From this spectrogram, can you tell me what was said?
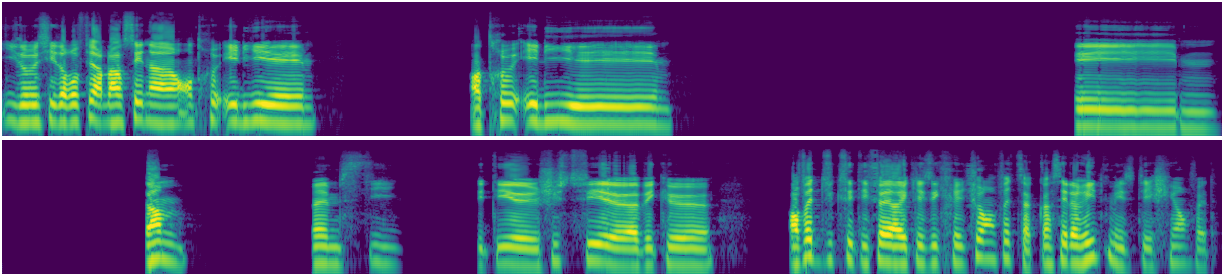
ils ont essayé de refaire la scène entre Ellie et. Entre Ellie et. Et mmh, même si c'était juste fait avec. En fait, vu que c'était fait avec les écritures, en fait, ça cassait le rythme et c'était chiant en fait.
